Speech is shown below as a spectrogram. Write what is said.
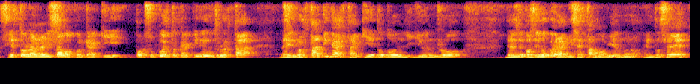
si esto lo analizamos, porque aquí, por supuesto que aquí dentro está la hidrostática, está quieto todo el líquido dentro del depósito, pero aquí se está moviendo, ¿no? Entonces,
